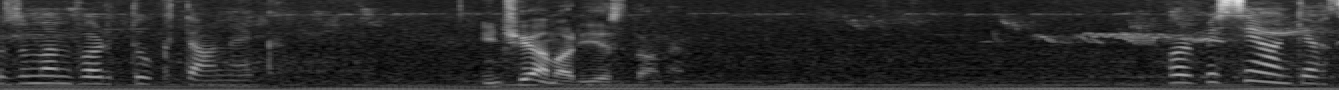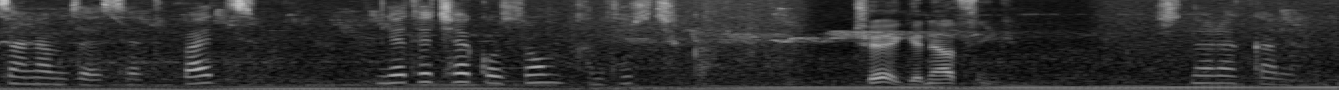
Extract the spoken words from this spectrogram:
ուզում եմ որ դուք տանեք, Ինչի համար ես տանեմ։ որպեսզի անկեղծանամ ձեզ հետ, բայց եթե չեք ուզում, խնդիր չկա։ Չէ, գնացինք։ Շնորհակալ եմ։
